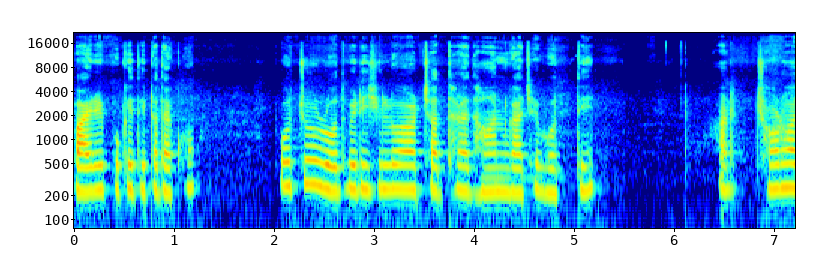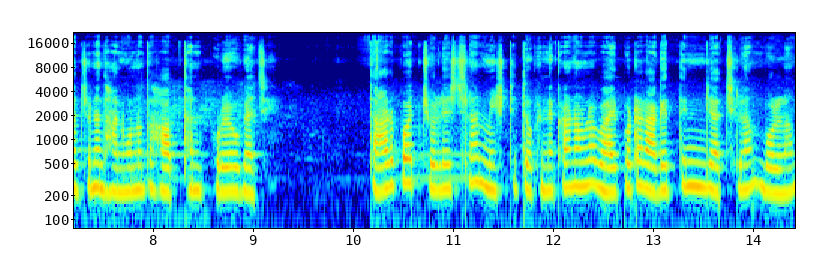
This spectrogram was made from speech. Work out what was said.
বাইরের প্রকৃতিটা দেখো। প্রচুর রোদ বেরিয়েছিল আর চারধারে ধান গাছে ভর্তি। আর ঝড় হওয়ার জন্য ধানগুলো তো হাফ ধান পড়েও গেছে। তারপর চলে এসেছিলাম মিষ্টির দোকানে। কারণ আমরা ভাইফোঁটার আগের দিন যাচ্ছিলাম, বললাম,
